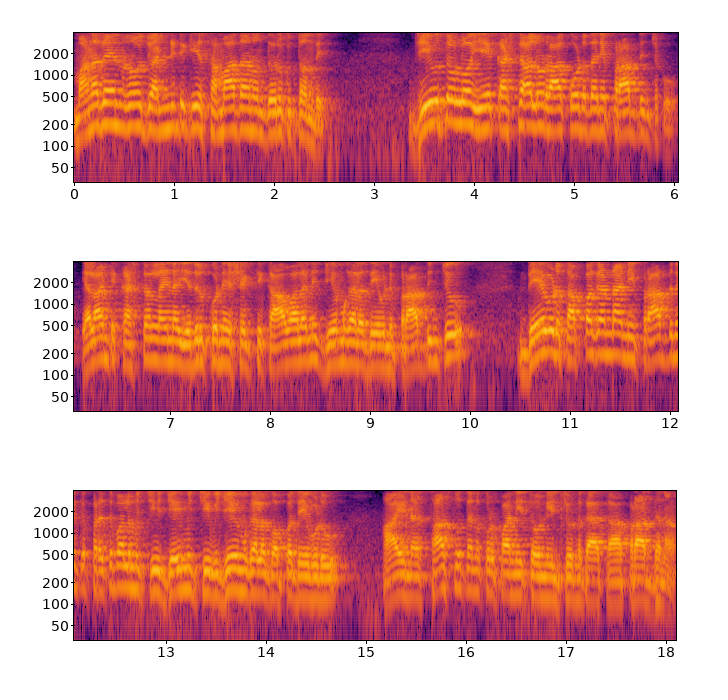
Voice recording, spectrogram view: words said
మనదైన రోజు అన్నిటికీ సమాధానం దొరుకుతుంది. జీవితంలో ఏ కష్టాలు రాకూడదని ప్రార్థించకు. ఎలాంటి కష్టాలైనా ఎదుర్కొనే శక్తి కావాలని జయముగల దేవుని ప్రార్థించు. దేవుడు తప్పకుండా నీ ప్రార్థనకి ప్రతిఫలమిచ్చి జయమిచ్చి విజయము గల గొప్ప దేవుడు. ఆయన శాశ్వతన కృప నీతో నిల్చుండగాక ప్రార్థన.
